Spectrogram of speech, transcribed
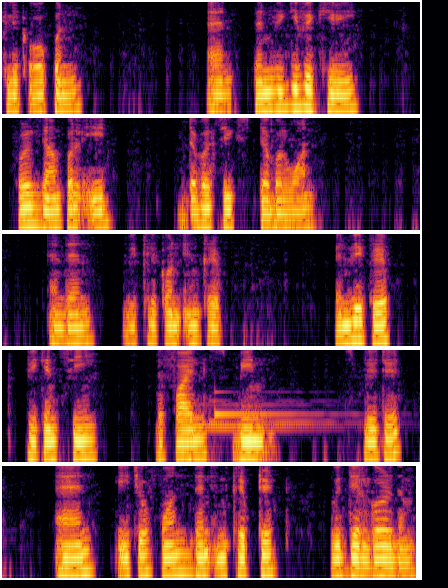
Click open and then we give a key. For example 86611 and then we click on encrypt. When we encrypt we can see the files being splitted and each of one then encrypted with the algorithm.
